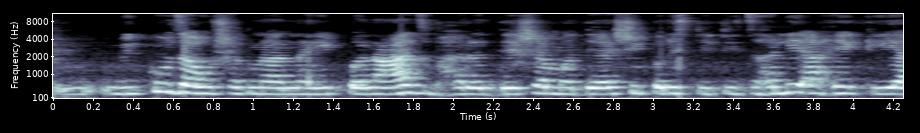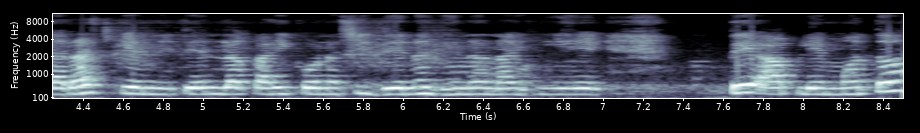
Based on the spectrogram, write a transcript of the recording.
विकू जाऊ शकणार नाही. पण आज भारत देशामध्ये अशी परिस्थिती झाली आहे की या राजकीय नेत्यांना काही कोणाशी देणं घेणं नाही आहे ते आपले मतं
